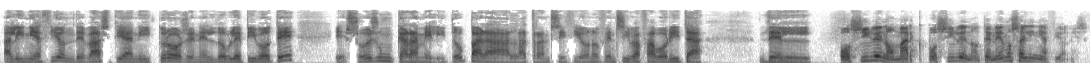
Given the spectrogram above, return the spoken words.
alineación de Bastian y Cross en el doble pivote, eso es un caramelito para la transición ofensiva favorita del Posible no, Mark, posible no. Tenemos alineaciones.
